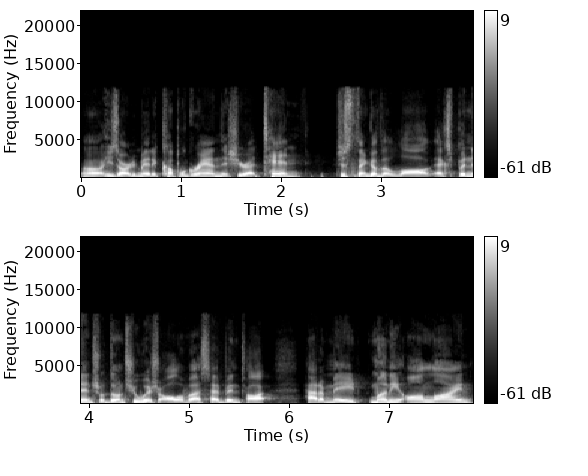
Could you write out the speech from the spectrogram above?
Uh, he's already made a couple grand this year at 10. Just think of the law of exponential. Don't you wish all of us had been taught how to make money online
